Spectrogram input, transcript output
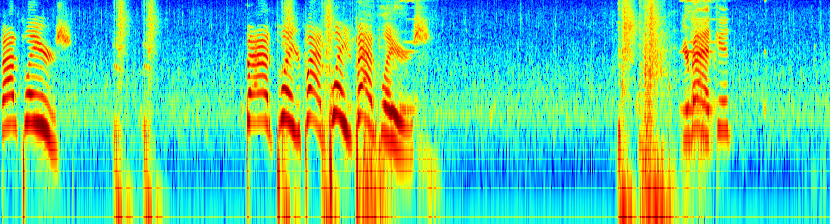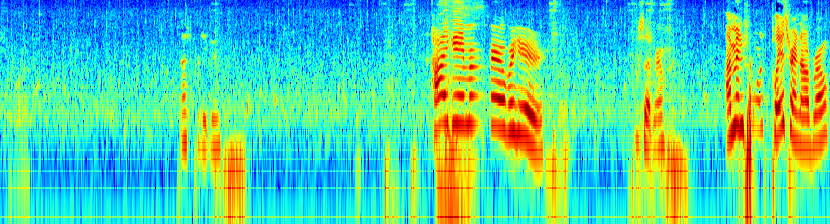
Bad players! Bad players! Bad players! Bad players! You're bad, kid. That's pretty good. Hi, gamer over here. What's up, bro? I'm in fourth place right now, bro.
